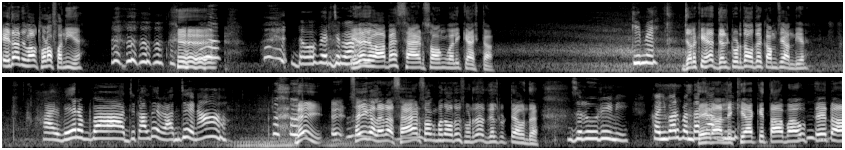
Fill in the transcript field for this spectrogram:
ਇਹਦਾ ਜਵਾਬ ਥੋੜਾ ਫਨੀ ਹੈ। ਦੋ ਫਿਰ ਜਵਾਬ। ਇਹਦਾ ਜਵਾਬ ਹੈ ਸੈਡ Song ਵਾਲੀ ਕੈਸਟਾਂ ਕਿਵੇਂ? ਜਦ ਕਿ ਇਹ ਦਿਲ ਟੁੱਟਦਾ ਉਹਦੇ ਕੰਮ 'ਚ ਆਉਂਦੀਆਂ ਨੇ ਹਾਏ ਵੇ ਰੱਬਾ ਅੱਜ ਕੱਲ ਦੇ ਰਾਂਝੇ ਨਾ। ਨਹੀਂ ਇਹ ਸਹੀ ਗੱਲ ਹੈ ਨਾ ਸੈਡ Song ਬੰਦਾ ਉਦੋਂ ਸੁਣਦਾ ਦਿਲ ਟੁੱਟਿਆ ਹੁੰਦਾ। ਹੈ। ਜ਼ਰੂਰੀ ਨਹੀਂ। ਕਈ ਵਾਰ ਬੰਦਾ ਤੇਰਾ ਘਰ ਦੀ- ਲਿਖਿਆ ਕਿਤਾਬਾਂ ਉੱਤੇ ਦਾ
